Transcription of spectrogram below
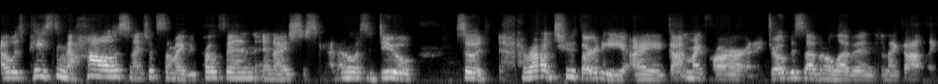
I was pacing the house and I took some ibuprofen and I was just I don't know what to do. So around 2:30, I got in my car and I drove to 7-Eleven and I got like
